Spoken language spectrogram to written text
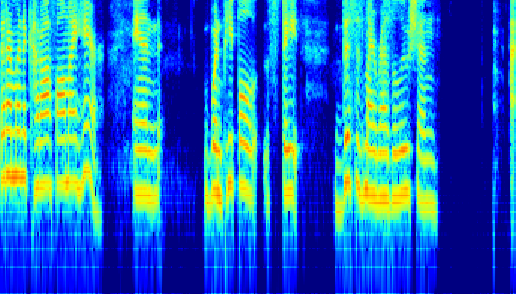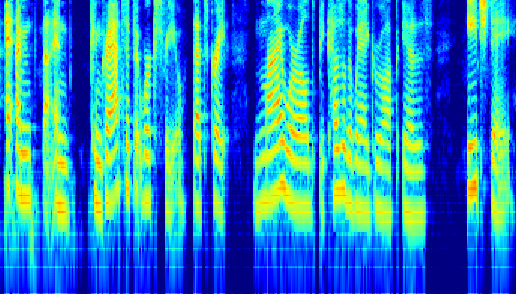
that I'm going to cut off all my hair. And when people state, this is my resolution, I, I'm, and congrats if it works for you. That's great. My world, because of the way I grew up, is each day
